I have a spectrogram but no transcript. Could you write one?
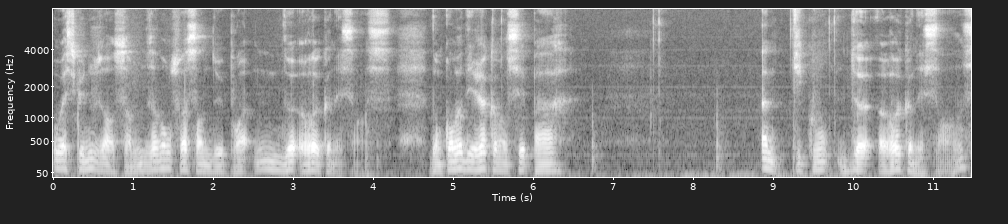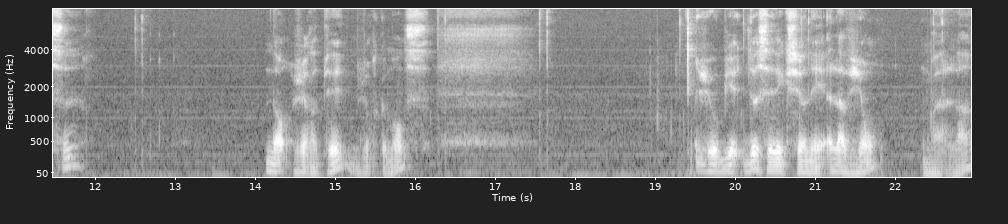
où est-ce que nous en sommes? Nous avons 62 points de reconnaissance. Donc, on va déjà commencer par un petit coup de reconnaissance. Non, j'ai raté, je recommence. J'ai oublié de sélectionner l'avion. Voilà.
